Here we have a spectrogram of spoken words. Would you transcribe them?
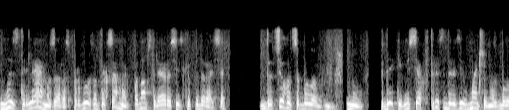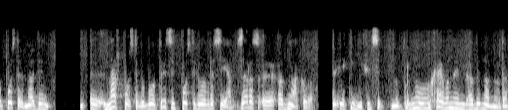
ми стріляємо зараз приблизно так само, як по нам стріляє Російська Федерація. До цього це було ну, в деяких місцях в 30 разів менше. У нас було пострілів на один наш постріл було 30 пострілів росіян. Зараз е, однаково. То який дефіцит? Ну, про ну хай вони один одному там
